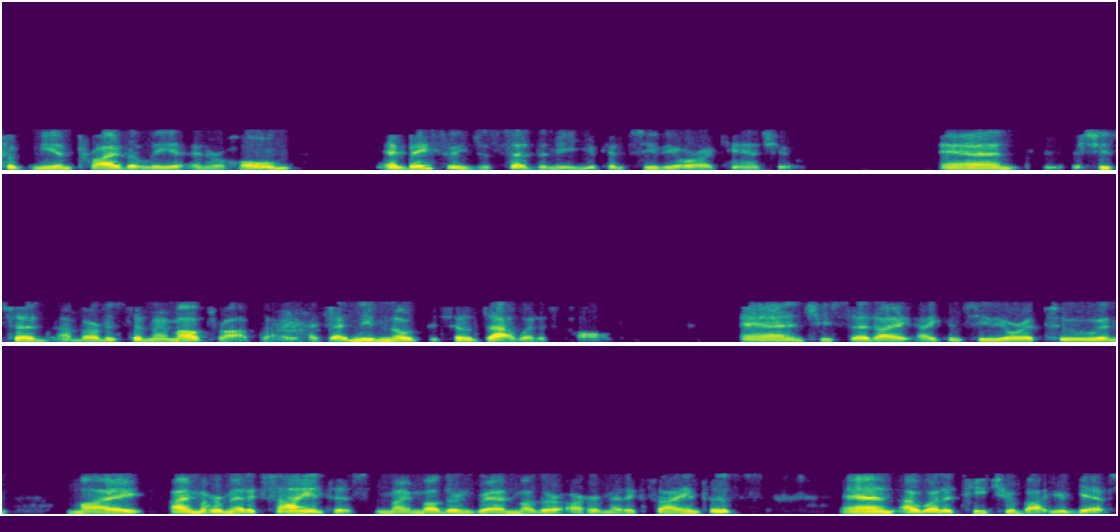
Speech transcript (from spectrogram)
took me in privately in her home and basically just said to me, "You can see the aura, can't you?" And she said, Barbara said, my mouth dropped. I, I didn't even know. Said, "Is that what it's called?" And she said, "I, I can see the aura too." And my I'm a hermetic scientist. My mother and grandmother are hermetic scientists, and I want to teach you about your gifts.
